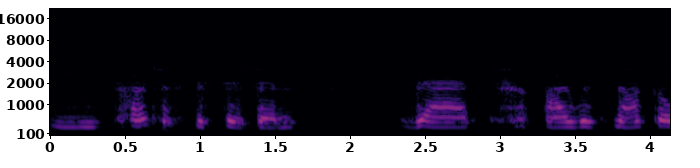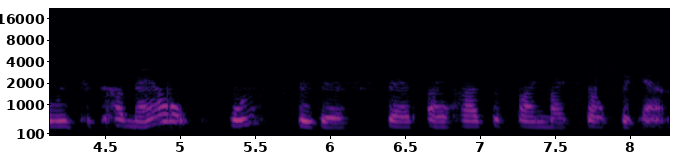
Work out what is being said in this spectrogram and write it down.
the conscious decision that I was not going to come out worse for this, that I had to find myself again.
